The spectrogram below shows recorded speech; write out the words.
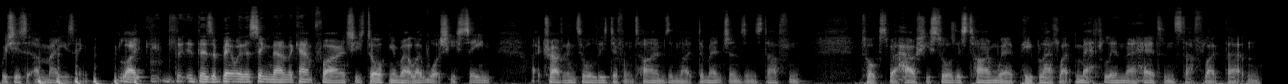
which is amazing. like th- there's a bit where they're sitting down at the campfire and she's talking about like what she's seen, like traveling to all these different times and like dimensions and stuff, and talks about how she saw this time where people had like metal in their head and stuff like that, and.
